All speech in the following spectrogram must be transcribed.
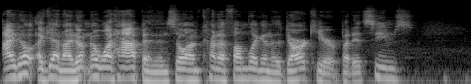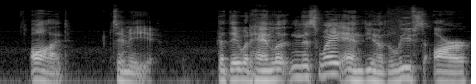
I don't again, I don't know what happened and so I'm kind of fumbling in the dark here, but it seems odd to me that they would handle it in this way and you know, the Leafs are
